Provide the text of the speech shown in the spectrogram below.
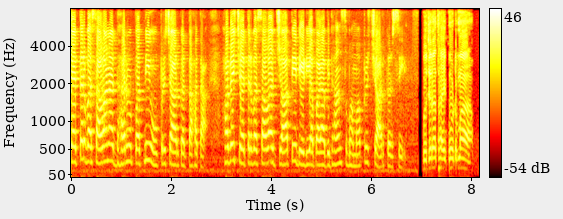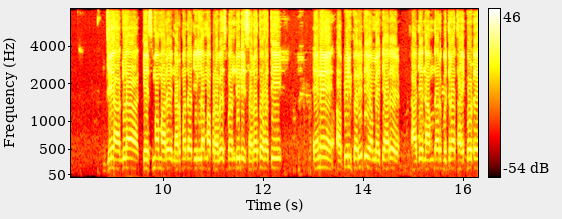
ચેતર વસાવાના ધર્મ પત્નીઓ પ્રચાર કરતા હતા. હવે ચેતર વસાવા જાતે ડેડિયાપાડા વિધાનસભામાં પ્રચાર કરશે. ગુજરાત હાઈકોર્ટમાં જે આગલા કેસમાં મારે નર્મદા જિલ્લામાં પ્રવેશબંધીની શરતો હતી, એને અપીલ કરી હતી અમે ત્યારે આજે નામદાર ગુજરાત હાઈકોર્ટે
